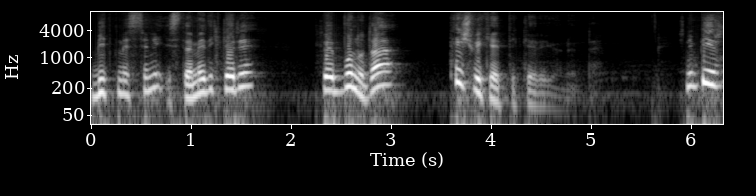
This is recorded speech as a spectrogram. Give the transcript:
bitmesini istemedikleri ve bunu da teşvik ettikleri yönünde. Şimdi bir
